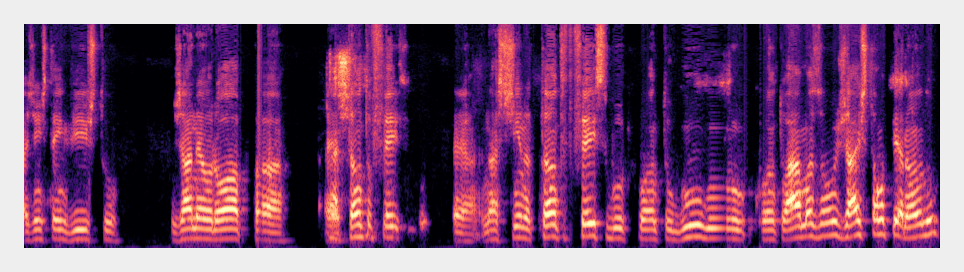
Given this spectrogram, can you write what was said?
a gente tem visto já na Europa, é, tanto Facebook, é, na China, tanto Facebook quanto Google quanto Amazon já estão operando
